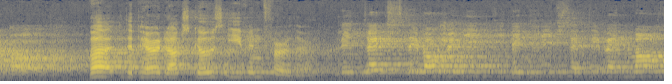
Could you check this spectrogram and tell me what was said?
encore. But the paradox goes even further. Les textes évangéliques qui décrivent cet événement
